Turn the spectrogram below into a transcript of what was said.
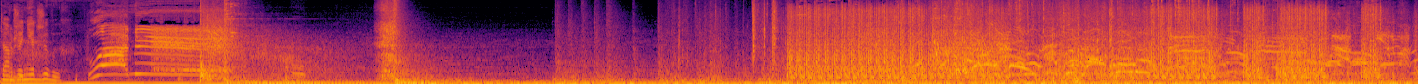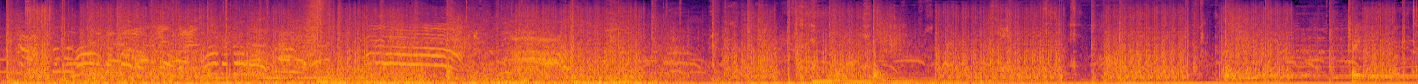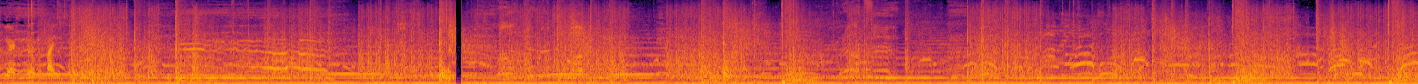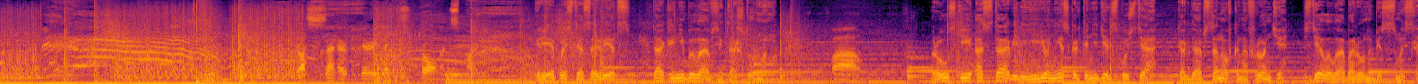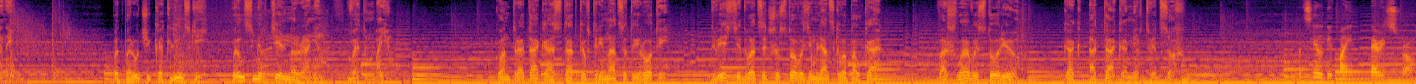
Там же нет живых. Лами! Крепость Осовец так и не была взята штурмом. Wow. Русские оставили ее несколько недель спустя, когда обстановка на фронте сделала оборону бессмысленной. Подпоручик Котлинский был смертельно ранен в этом бою. Контратака остатков 13-й роты 226-го землянского полка вошла в историю как атака мертвецов. But still defined very strong.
